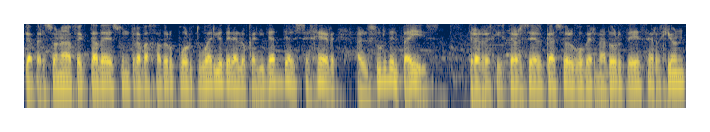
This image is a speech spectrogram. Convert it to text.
La persona afectada es un trabajador portuario de la localidad de Al-Seher, al sur del país. Tras registrarse el caso, el gobernador de esa región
